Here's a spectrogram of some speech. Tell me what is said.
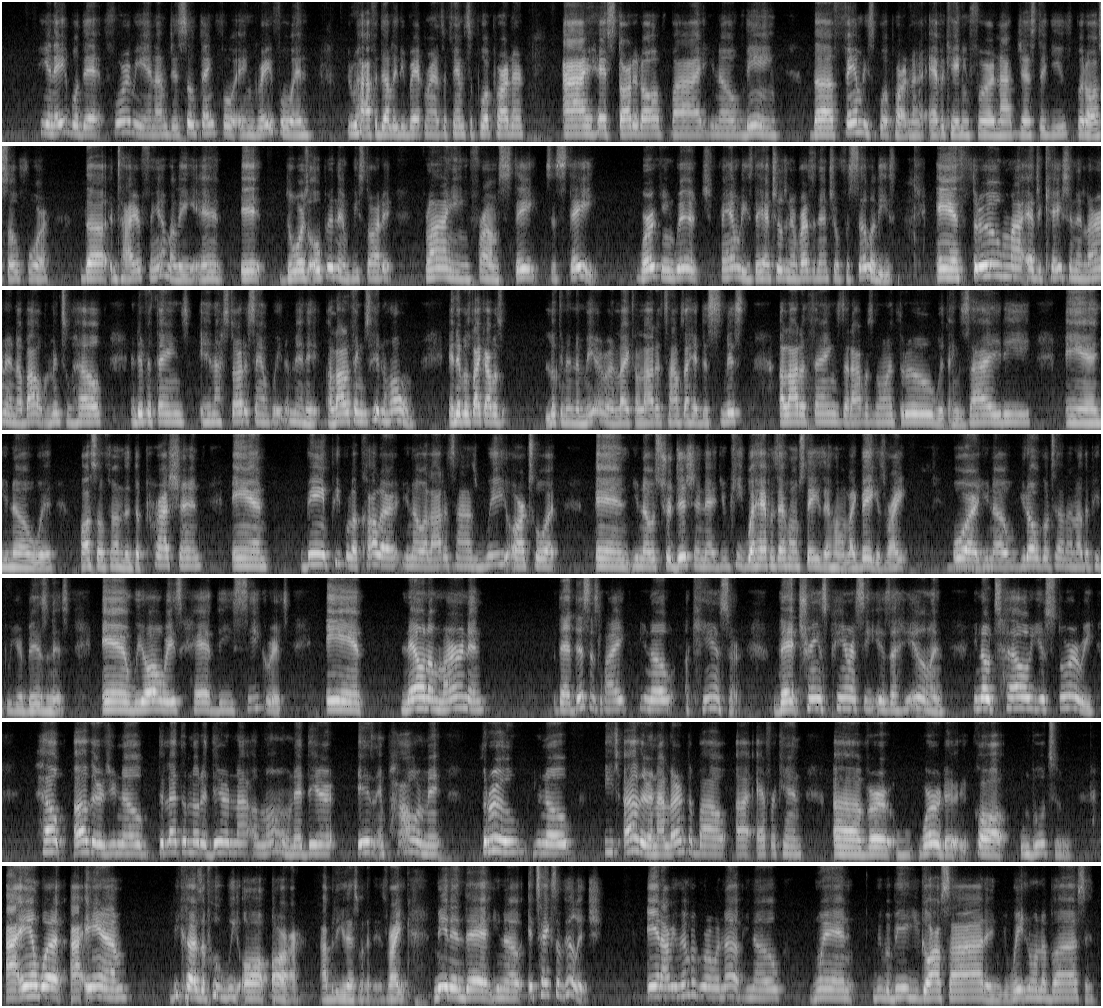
he enabled that for me and I'm just so thankful and grateful and through High Fidelity Wraparound as a family support partner, I had started off by, you know, being the family support partner, advocating for not just the youth, but also for the entire family. And it doors opened and we started flying from state to state, working with families. They had children in residential facilities. And through my education and learning about mental health and different things, and I started saying, wait a minute, a lot of things hitting home. And it was like I was looking in the mirror. Like a lot of times I had dismissed a lot of things that I was going through with anxiety and, you know, with also feeling the depression and being people of color, you know, a lot of times we are taught and you know it's tradition that you keep what happens at home stays at home like vegas right? Or mm-hmm. you know you don't go telling other people your business. And we always had these secrets. And now i'm learning that this is like you know a cancer that transparency is a healing. You know tell your story. Help others you know to let them know that they're not alone that there is empowerment through you know each other. And i learned about uh, african uh, ver- word called ubuntu. I am what i am because of who we all are. I believe that's what it is right? Meaning that you know it takes a village. And i remember growing up you know when we would be you go outside and you're waiting on the bus and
